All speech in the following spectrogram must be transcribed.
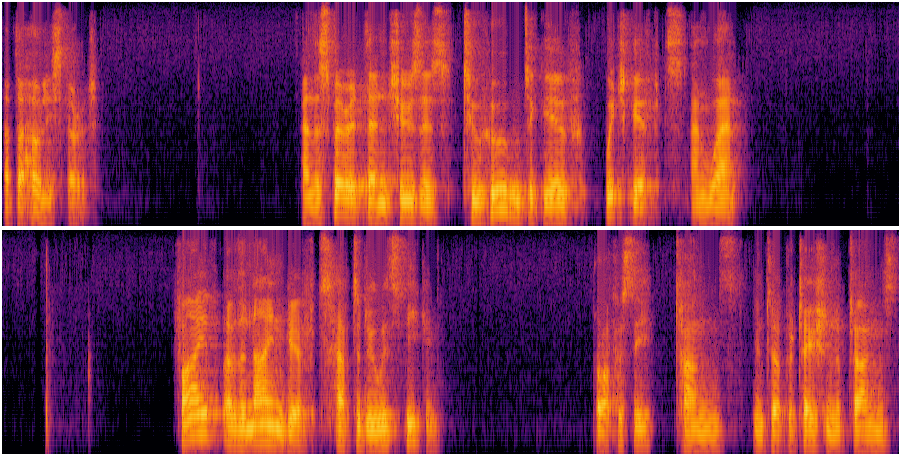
of the Holy Spirit. And the Spirit then chooses to whom to give which gifts and when. Five of the nine gifts have to do with speaking prophecy, tongues, interpretation of tongues,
